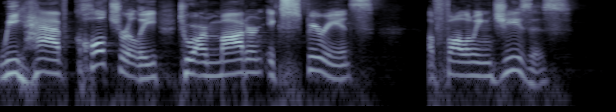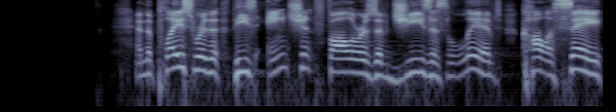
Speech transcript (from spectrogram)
we have culturally to our modern experience of following Jesus. And the place where the, these ancient followers of Jesus lived, Colossae,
